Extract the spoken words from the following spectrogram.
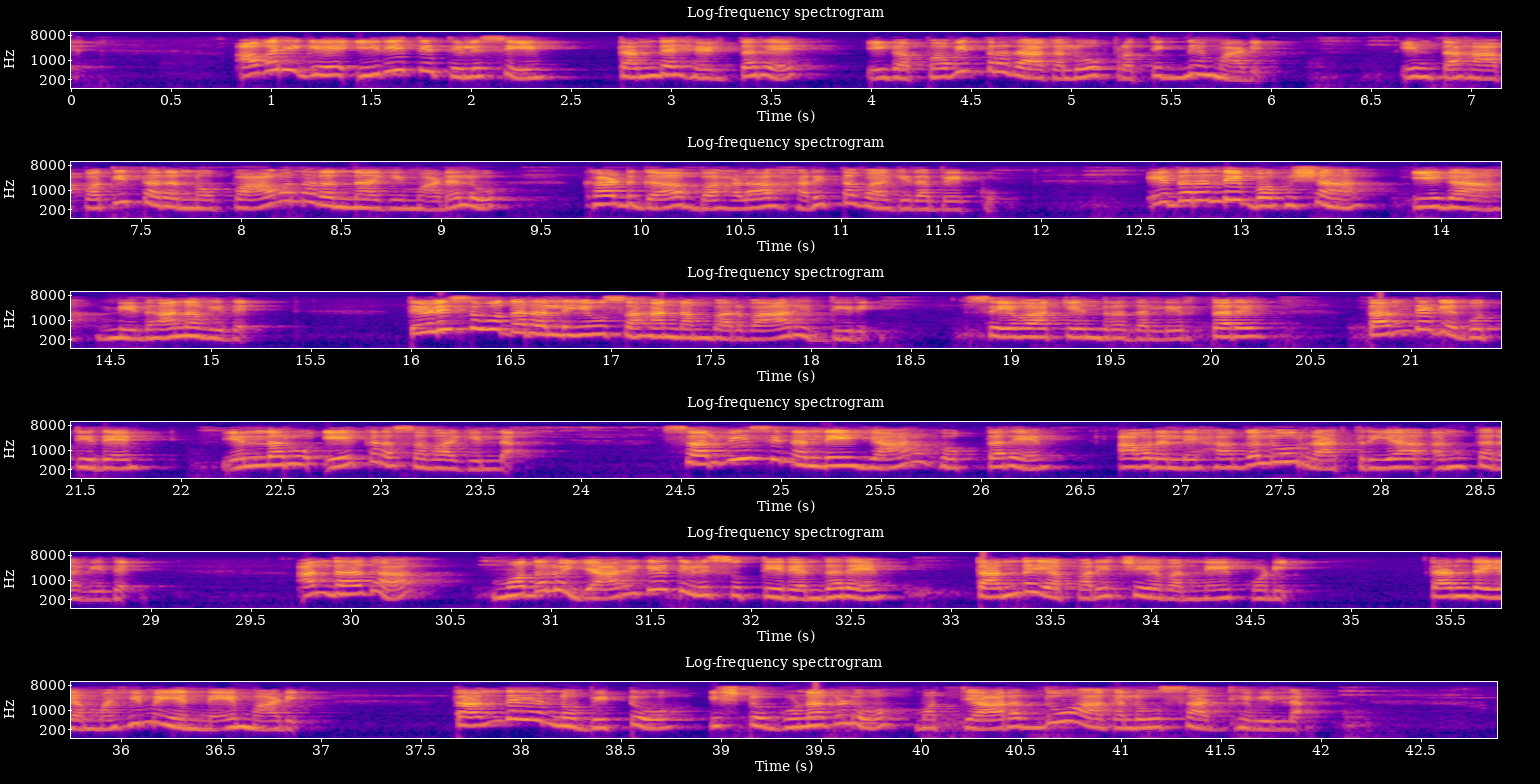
ಅವರಿಗೆ ಈ ರೀತಿ ತಿಳಿಸಿ ತಂದೆ ಹೇಳ್ತಾರೆ ಈಗ ಪವಿತ್ರರಾಗಲು ಪ್ರತಿಜ್ಞೆ ಮಾಡಿ. ಇಂತಹ ಪತಿತರನ್ನು ಪಾವನರನ್ನಾಗಿ ಮಾಡಲು ಖಡ್ಗ ಬಹಳ ಹರಿತವಾಗಿರಬೇಕು. ಇದರಲ್ಲಿ ಬಹುಶಃ ಈಗ ನಿಧಾನವಿದೆ. ತಿಳಿಸುವುದರಲ್ಲಿಯೂ ಸಹ ನಂಬರ್ ವಾರ್ ಇದ್ದೀರಿ. ಸೇವಾ ಕೇಂದ್ರದಲ್ಲಿರ್ತಾರೆ. ತಂದೆಗೆ ಗೊತ್ತಿದೆ, ಎಲ್ಲರೂ ಏಕರಸವಾಗಿಲ್ಲ. ಸರ್ವೀಸಿನಲ್ಲಿ ಯಾರು ಹೋಗ್ತಾರೆ, ಅವರಲ್ಲಿ ಹಗಲು ರಾತ್ರಿಯ ಅಂತರವಿದೆ. ಅಂದಾಗ ಮೊದಲು ಯಾರಿಗೆ ತಿಳಿಸುತ್ತೀರೆಂದರೆ ತಂದೆಯ ಪರಿಚಯವನ್ನೇ ಕೊಡಿ, ತಂದೆಯ ಮಹಿಮೆಯನ್ನೇ ಮಾಡಿ. ತಂದೆಯನ್ನು ಬಿಟ್ಟು ಇಷ್ಟು ಗುಣಗಳು ಮತ್ಯಾರದ್ದೂ ಆಗಲು ಸಾಧ್ಯವಿಲ್ಲ.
